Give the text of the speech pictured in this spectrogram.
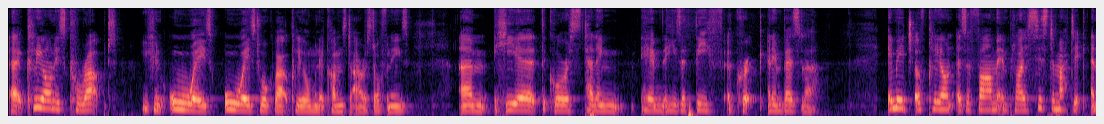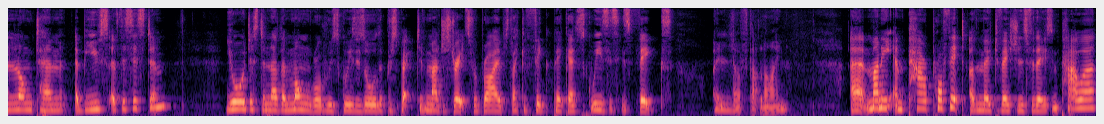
Uh, Cleon is corrupt. You can always, always talk about Cleon when it comes to Aristophanes. Um, here, the chorus telling him that he's a thief, a crook, an embezzler. Image of Cleon as a farmer implies systematic and long term abuse of the system. You're just another mongrel who squeezes all the prospective magistrates for bribes like a fig picker squeezes his figs. I love that line. Uh, money and power profit are the motivations for those in power.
